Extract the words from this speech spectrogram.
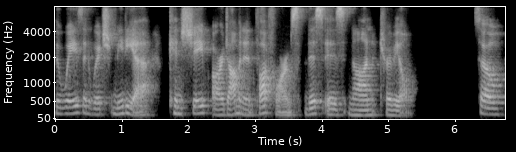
the ways in which media can shape our dominant thought forms, this is non trivial. So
